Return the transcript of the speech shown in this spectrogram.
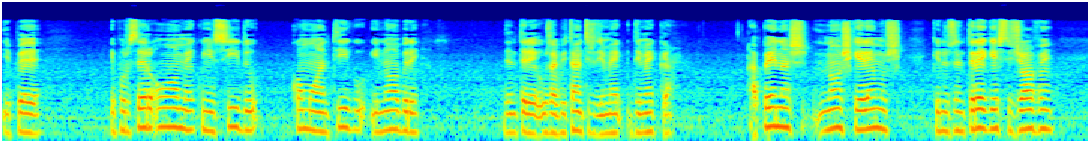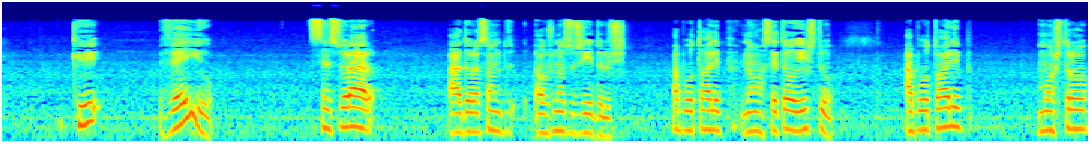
e, pe, e por ser um homem conhecido como antigo e nobre dentre os habitantes de, Me de Meca. Apenas nós queremos que nos entregue este jovem que veio censurar a adoração de, aos nossos ídolos. Abu Talib não aceitou isto. Abu Talib mostrou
